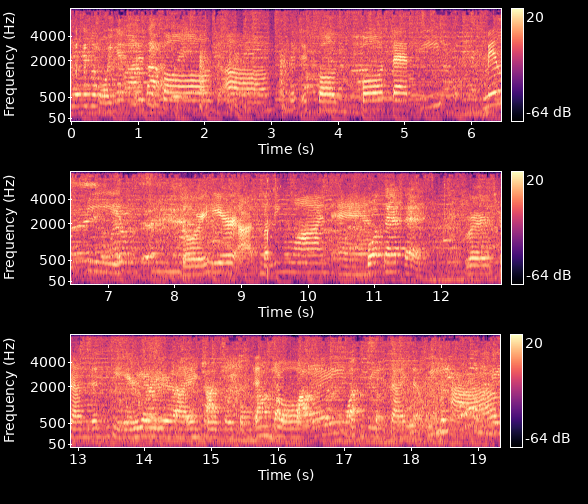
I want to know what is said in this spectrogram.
This is called um, this is called potet Milk Tea. So we're here at Balingwan and Botete. we're stranded here. We're trying to enjoy the free time that we have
